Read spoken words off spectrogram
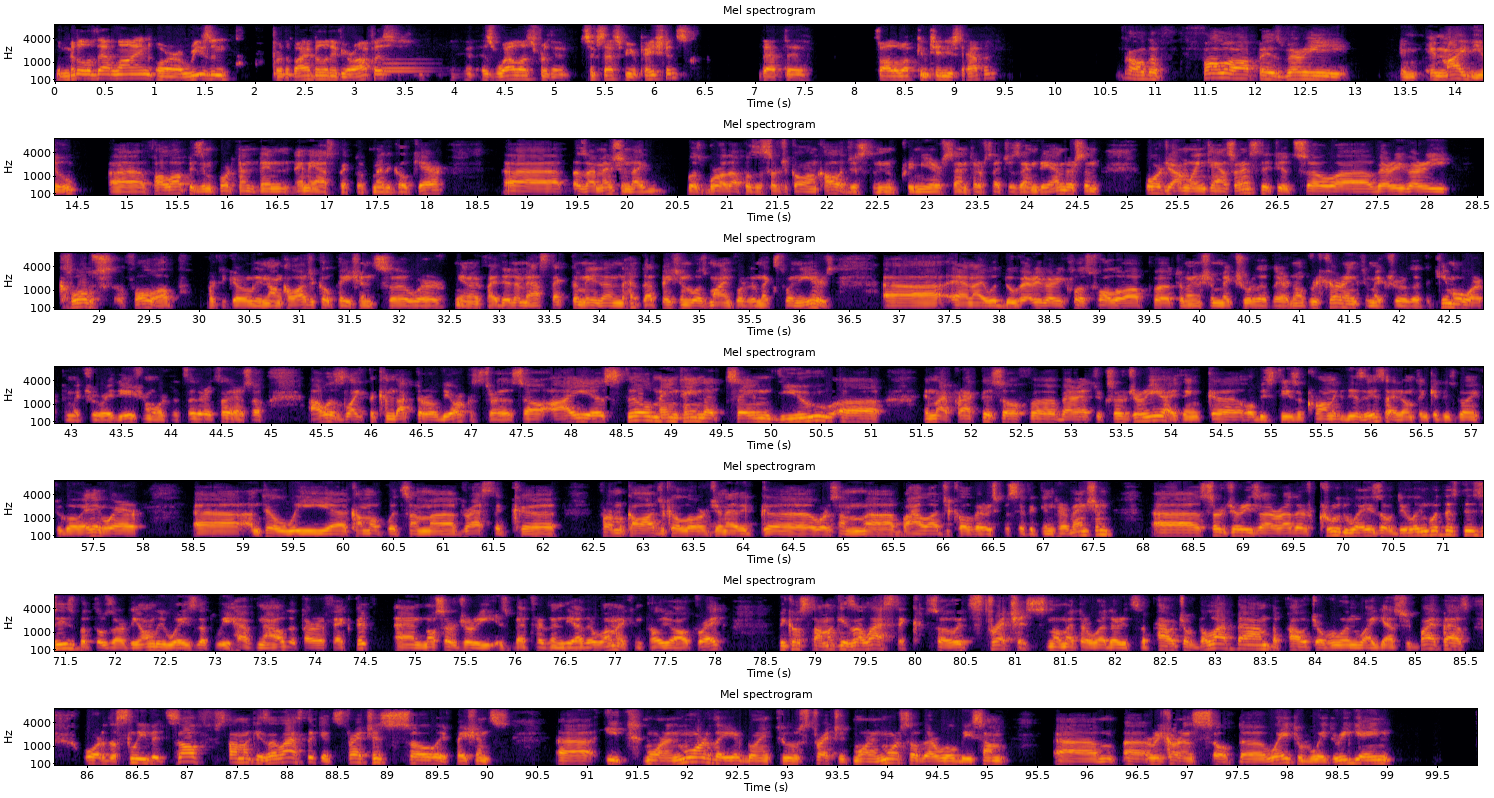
the middle of that line or a reason for the viability of your office, as well as for the success of your patients, that the follow up continues to happen? Well, the follow up is very, in, in my view, uh, follow up is important in any aspect of medical care. Uh, as I mentioned, I was brought up as a surgical oncologist in a premier center such as MD Anderson or John Wayne Cancer Institute. So, uh, very, very close follow up particularly in oncological patients, uh, where you know if I did a mastectomy, then that, patient was mine for the next 20 years. Uh, and I would do very, very close follow-up uh, to mention, make sure that they're not recurring, to make sure that the chemo worked, to make sure radiation worked, et cetera, et cetera. So I was like the conductor of the orchestra. So I uh, still maintain that same view uh, in my practice of uh, bariatric surgery. I think uh, obesity is a chronic disease. I don't think it is going to go anywhere Uh, until we uh, come up with some uh, drastic uh, pharmacological or genetic uh, or some biological very specific intervention. surgeries are rather crude ways of dealing with this disease, but those are the only ways that we have now that are effective. And no surgery is better than the other one, I can tell you outright because stomach is elastic, so it stretches no matter whether it's the pouch of the lap band, the pouch of Roux-en-Y gastric bypass, or the sleeve itself. Stomach is elastic, it stretches, so if patients uh, eat more and more, they are going to stretch it more and more, so there will be some um, uh, recurrence of the weight, weight regain,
